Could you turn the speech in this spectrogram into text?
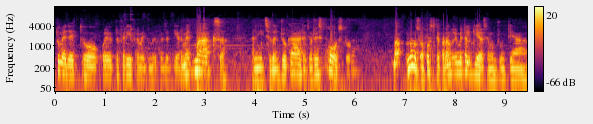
tu mi hai detto quale preferivi fra Metal Gear Mad Max all'inizio da giocare, ti ho risposto. Ma non lo so, forse parlando di Metal Gear siamo giunti a...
